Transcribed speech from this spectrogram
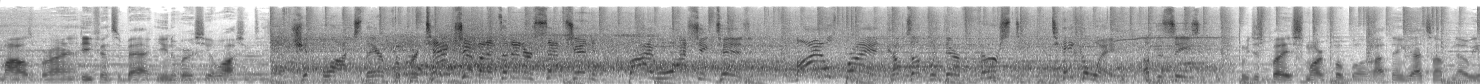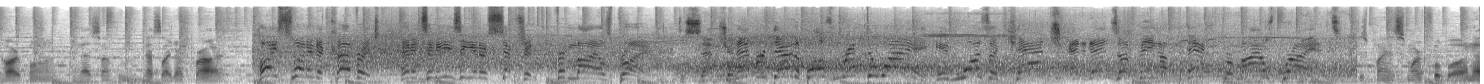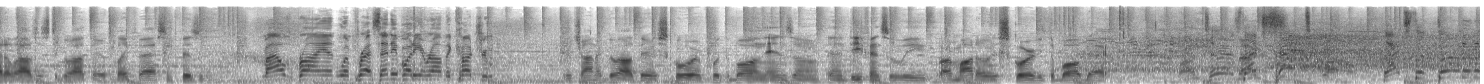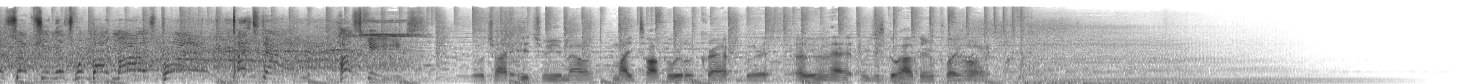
Myles Bryant, defensive back, University of Washington. Chip blocks there for protection, but it's an interception by Washington. Myles Bryant comes up with their first takeaway of the season. We just play smart football. I think that's something that we harp on, and that's something that's like our pride. Hoist one into coverage, and it's an easy interception for Myles Bryant. Deception effort there, the ball's ripped away. Playing smart football, and that allows us to go out there, and play fast and physical. Myles Bryant will impress anybody around the country. We're trying to go out there, and score, put the ball in the end zone, and defensively, our motto is score, get the ball back. Montez, that's picked. Wow. That's the third interception. This one by Myles Bryant. Touchdown, Huskies. We'll try to hit you in your mouth. Might talk a little crap, but other than that, we just go out there and play hard.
